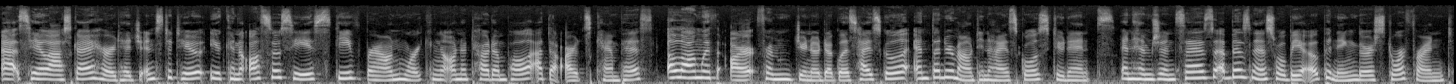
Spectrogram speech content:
At Sealaska Heritage Institute, you can also see Steve Brown working on a totem pole at the Arts Campus, along with art from Juneau Douglas High School and Thunder Mountain High School students. And Himshin says a business will be opening their storefront.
